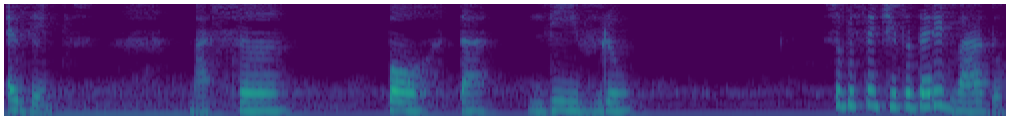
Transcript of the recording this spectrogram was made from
Exemplos: maçã, porta, livro. Substantivo derivado.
